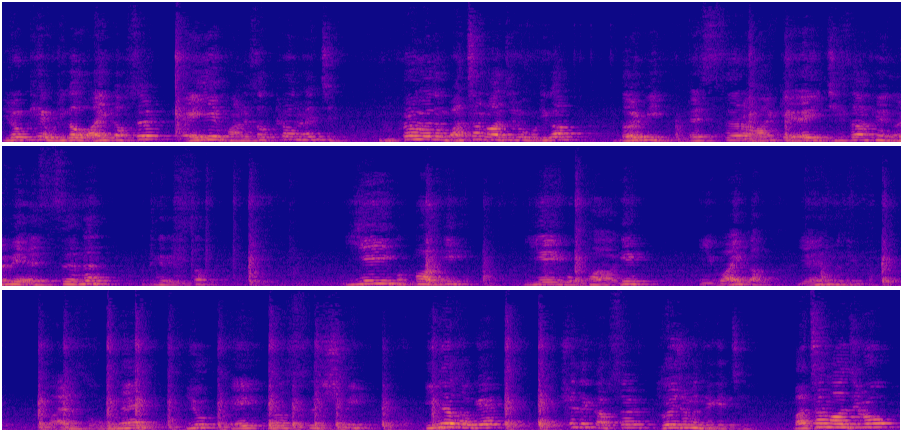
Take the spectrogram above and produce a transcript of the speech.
이렇게 우리가 Y 값을 A에 관해서 표현을 했지. 그러면은 마찬가지로 우리가 넓이 S라고 할게. 이 직사각형의 넓이 S는 어떻게 되겠어? 2A 곱하기 2A 곱하기 이 Y 값 얘 해주면 되겠다. 마이너스 5분의 6A 플러스 12. 이 녀석의 최대값을 구해주면 되겠지. 마찬가지로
